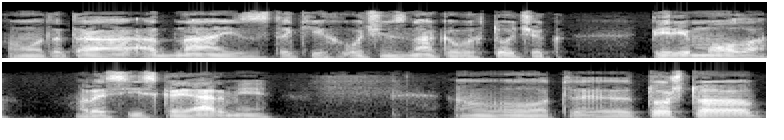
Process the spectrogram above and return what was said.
Вот, это одна из таких очень знаковых точек перемола российской армии. Вот. Э, то, что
